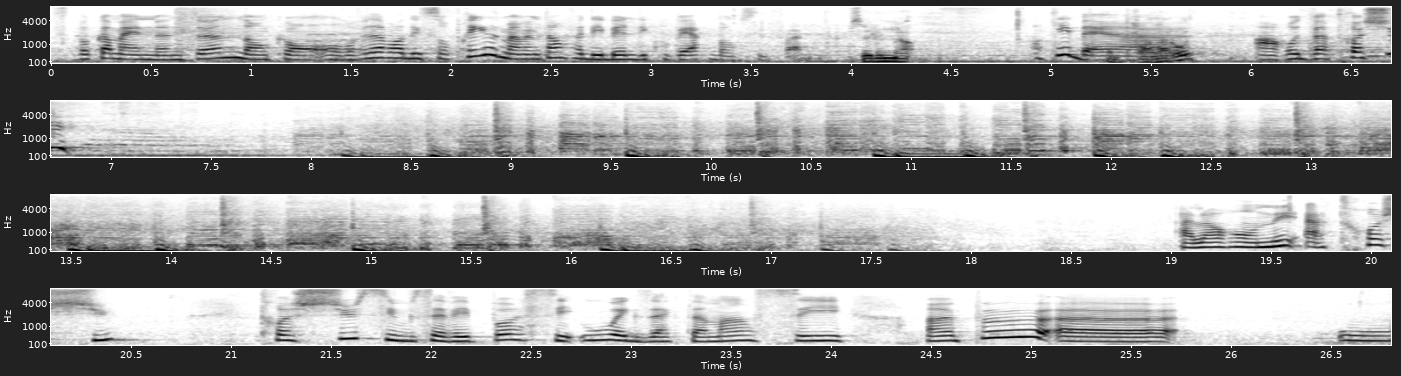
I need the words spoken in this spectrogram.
C'est pas comme à Edmonton. Donc, on, on va peut-être avoir des surprises, mais en même temps, on fait des belles découvertes. Donc, c'est le fun. Absolument. OK, On prend la route? en route vers Trochu. Alors, on est à Trochu. Trochu, si vous ne savez pas, c'est où exactement? C'est un peu euh, où,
